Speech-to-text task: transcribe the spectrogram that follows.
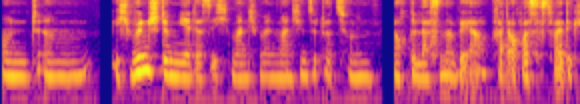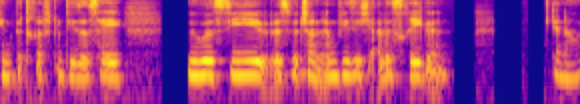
Und ähm, ich wünschte mir, dass ich manchmal in manchen Situationen noch gelassener wäre, gerade auch was das zweite Kind betrifft und dieses, hey, we will see, es wird schon irgendwie sich alles regeln. Genau.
